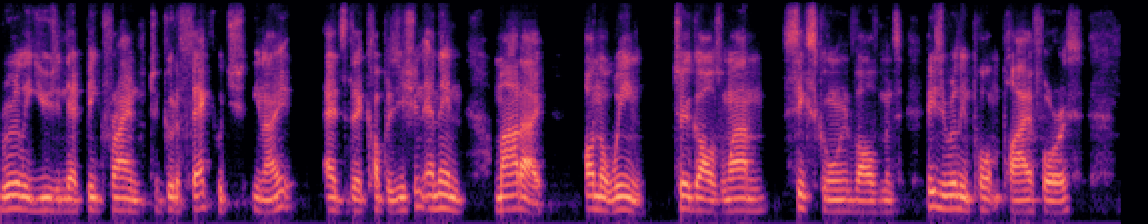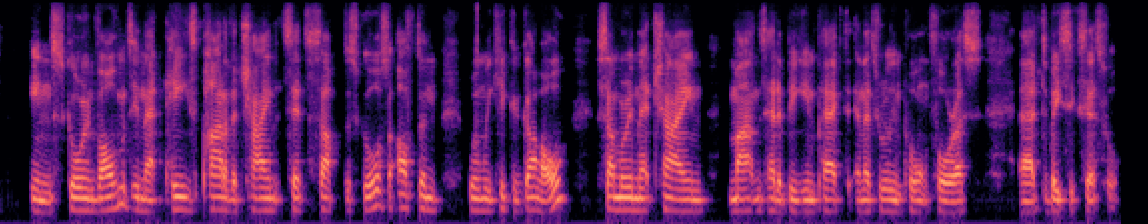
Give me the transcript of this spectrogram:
really using that big frame to good effect, which you know adds the composition. And then Marto on the wing, two goals, one six score involvements. He's a really important player for us in score involvements in that he's part of the chain that sets us up to score. So often when we kick a goal, somewhere in that chain, Martin's had a big impact, and that's really important for us uh, to be successful.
